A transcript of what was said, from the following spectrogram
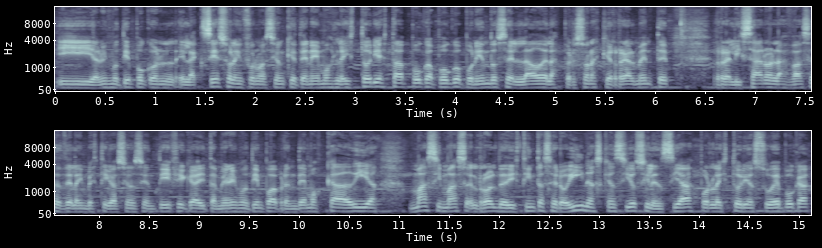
y al mismo tiempo con el acceso a la información que tenemos, la historia está poco a poco poniéndose al lado de las personas que realmente realizaron las bases de la investigación científica y también al mismo tiempo aprendemos cada día más y más el rol de distintas heroínas que han sido silenciadas por la historia en su época,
